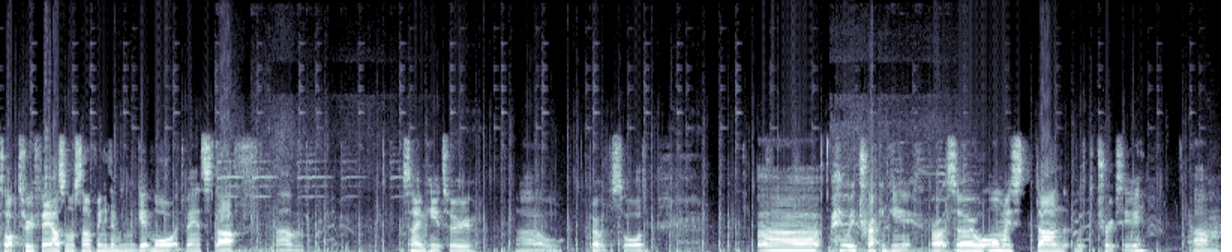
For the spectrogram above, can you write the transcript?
to like 2,000 or something, and then we can get more advanced stuff. Um, same here too. Uh, we'll go with the sword. Uh, how are we tracking here? Alright, so we're almost done with the troops here. Um,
